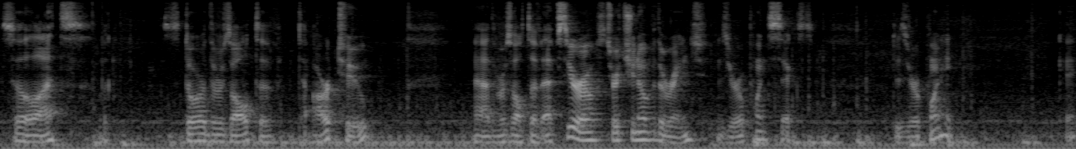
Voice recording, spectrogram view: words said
So let's look, store the result of to R2, uh, the result of fzero searching over the range 0.6 to 0.8. Okay,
